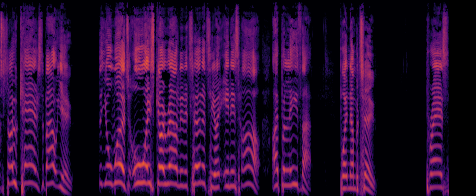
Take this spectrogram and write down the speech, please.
so cares about you. That your words always go around in eternity in his heart. I believe that. Point number two prayers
